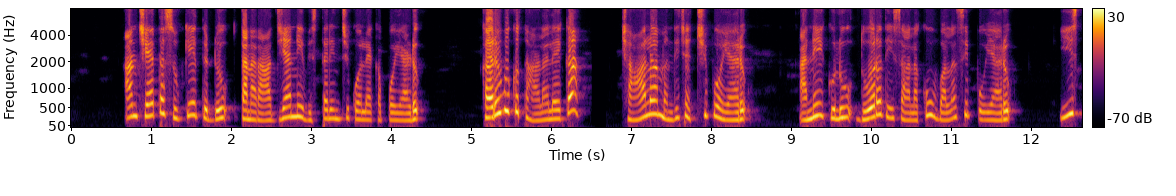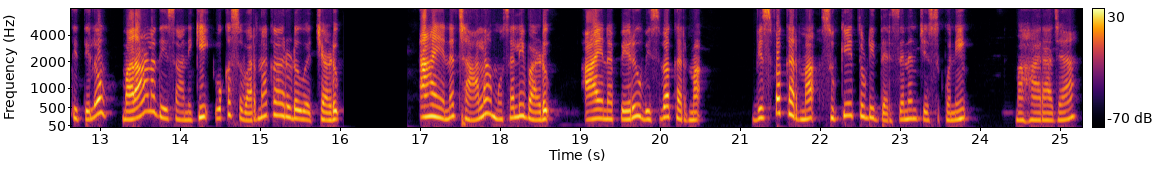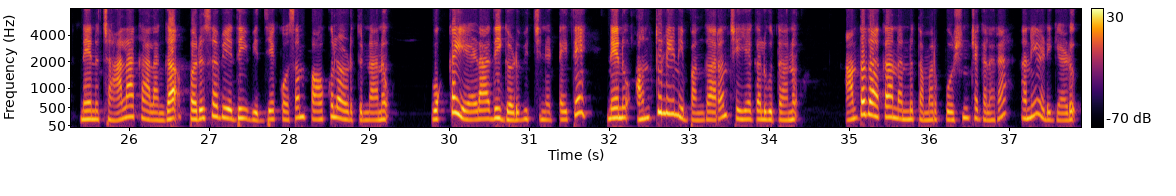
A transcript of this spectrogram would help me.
అంచేత సుకేతుడు తన రాజ్యాన్ని విస్తరించుకోలేకపోయాడు. కరువుకు తాళలేక చాలామంది చచ్చిపోయారు. అనేకులు దూరదేశాలకు వలసిపోయారు. ఈ స్థితిలో మరాళ దేశానికి ఒక స్వర్ణకారుడు వచ్చాడు. ఆయన చాలా ముసలివాడు. ఆయన పేరు విశ్వకర్మ. విశ్వకర్మ సుకేతుడి దర్శనం చేసుకుని మహారాజా నేను చాలా కాలంగా పరుసవేది విద్య కోసం పాకులాడుతున్నాను. ఒక్క ఏడాది గడువిచ్చినట్టయితే నేను అంతులేని బంగారం చేయగలుగుతాను. అంతదాకా నన్ను తమరు పోషించగలరా? అని అడిగాడు.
